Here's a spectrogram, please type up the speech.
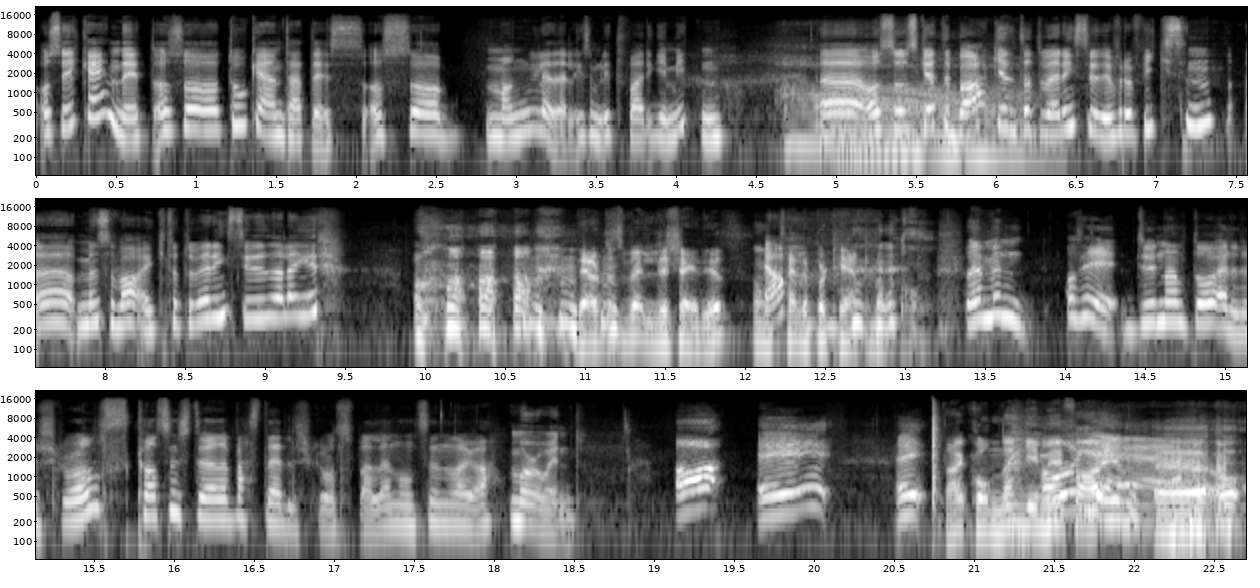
Og så gikk jeg inn dit, og så tok jeg en tattis, og så mangler det liksom litt farge i midten. Uh, og så skulle jeg tilbake til tatoveringsstudio for å fikse den, uh, men så var ikke tatoveringsstudio der lenger. Det hørtes veldig shady ut. Sånn Ja. teleportert meg. Nei, men ok, Du nevnte også Elder Scrolls. Hva syns du er det beste Elder Scrolls-spillet noensinne laga? Morrowind. Ah, eh, eh, Der kom den. Give me oh, five. yeah. Uh, og,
